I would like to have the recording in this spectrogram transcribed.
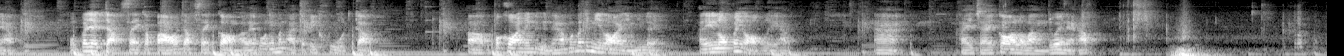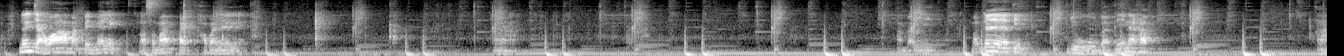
นะครับ ผมก็จะจับใส่กระเป๋าจับใส่กล่องอะไร พวกนี้มันอาจจะไปขูดกับอุปกรณ์อื่นๆนะครับ มันก็จะมีรอยอย่างนี้เลย อันนี้ลบไม่ออกเลยครับอ่าใครใช้ก็ระวังด้วยนะครับ เนื่องจากว่ามันเป็นแม่เหล็ก เราสามารถแปะเข้าไปได้เลย แบบนี้ มันก็จะติดอยู่แบบนี้นะครับ อ่า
